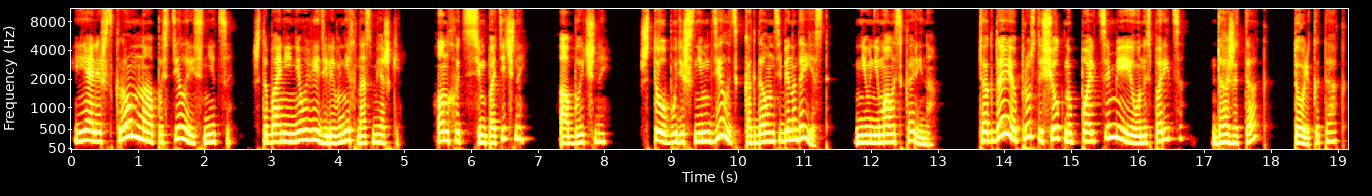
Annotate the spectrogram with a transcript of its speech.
Я лишь скромно опустила ресницы, чтобы они не увидели в них насмешки. Он хоть симпатичный? Обычный. Что будешь с ним делать, когда он тебе надоест? Не унималась Карина. Тогда я просто щелкну пальцами, и он испарится. Даже так? Только так.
